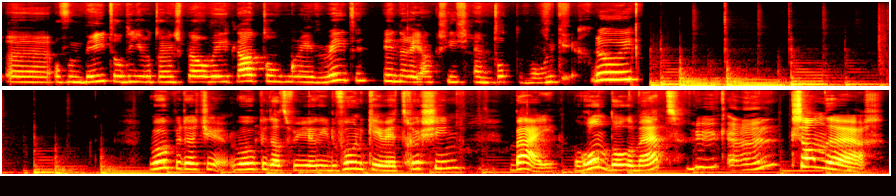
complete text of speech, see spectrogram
eh, of een beter dierentuinspel weet. Laat het ons maar even weten in de reacties. En tot de volgende keer. Doei! We hopen dat, je, we hopen dat we jullie de volgende keer weer terugzien bij Ronddollen met Luc en... Xander.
